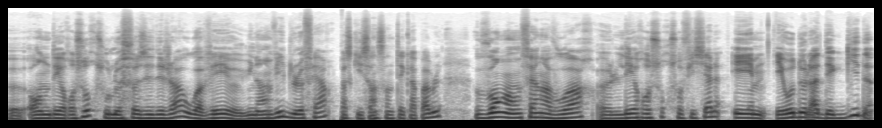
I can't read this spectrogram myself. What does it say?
euh, ont des ressources ou le faisaient déjà ou avaient euh, une envie de le faire parce qu'ils s'en sentaient capables, vont enfin avoir euh, les ressources officielles. Et, au-delà des guides,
